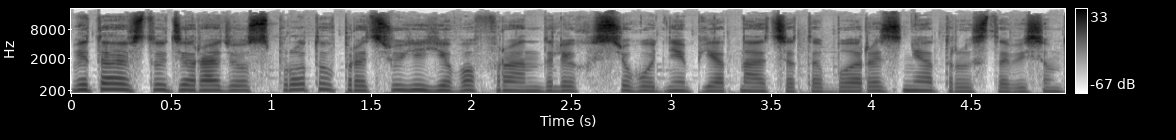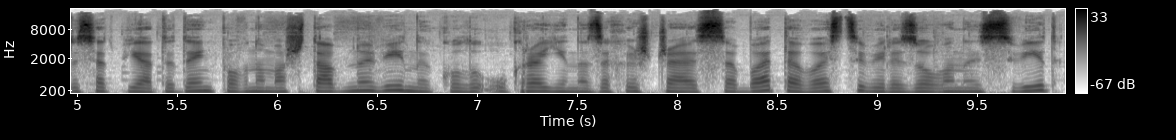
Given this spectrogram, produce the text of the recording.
Вітаю в студії Радіо Спротив. Працює Єва Френделіх. Сьогодні 15 березня, 385-й день повномасштабної війни, коли Україна захищає себе та весь цивілізований світ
